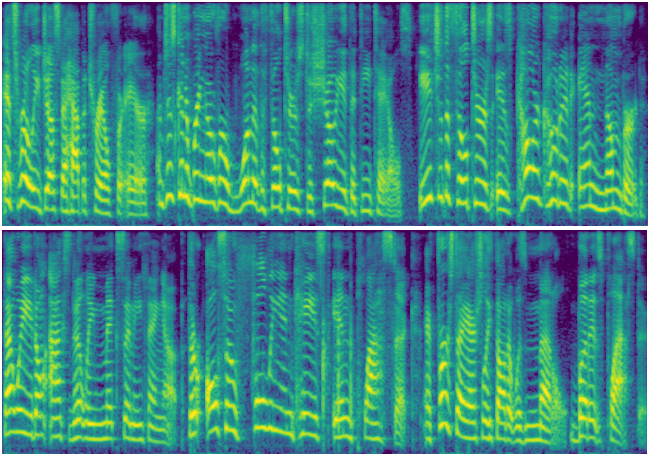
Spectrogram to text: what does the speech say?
It's really just a HEPA trail for air. I'm just gonna bring over one of the filters to show you the details. Each of the filters is color coded and numbered. That way you don't accidentally mix anything up. They're also fully encased in plastic. At first I actually thought it was metal, but it's plastic.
